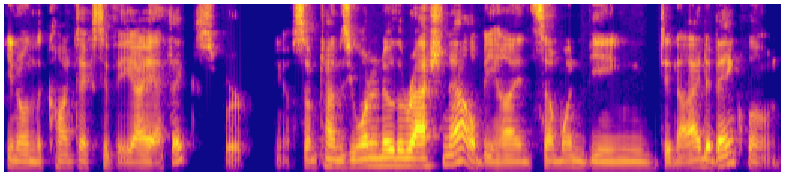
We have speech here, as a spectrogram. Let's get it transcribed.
you know in the context of AI ethics, where you know sometimes you want to know the rationale behind someone being denied a bank loan.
